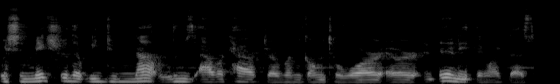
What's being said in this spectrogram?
We should make sure that we do not lose our character when going to war or in anything like this.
